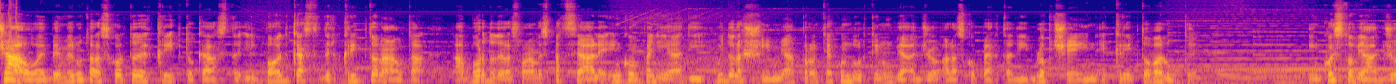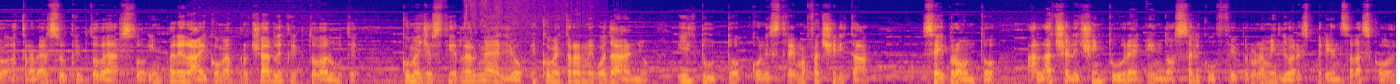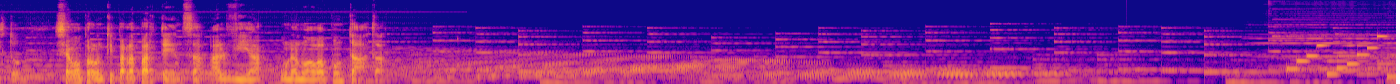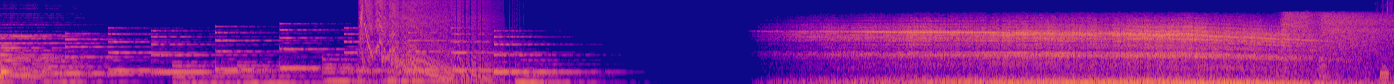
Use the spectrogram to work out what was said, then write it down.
Ciao e benvenuto all'ascolto del CryptoCast, il podcast del criptonauta, a bordo della sua nave spaziale in compagnia di Guido la scimmia, pronti a condurti in un viaggio alla scoperta di blockchain e criptovalute. In questo viaggio, attraverso il criptoverso, imparerai come approcciare le criptovalute, come gestirle al meglio e come trarne guadagno, il tutto con estrema facilità. Sei pronto? Allaccia le cinture e indossa le cuffie per una migliore esperienza d'ascolto. Siamo pronti per la partenza, al via una nuova puntata.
